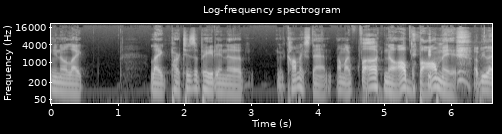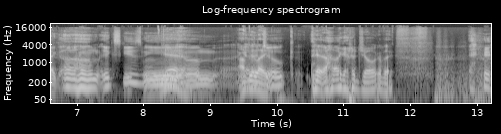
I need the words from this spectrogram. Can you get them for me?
you know like like participate in a comic stand. I'm like, fuck no, I'll bomb it. I'll be like, um, excuse me. Yeah. Um, I I'll be like- joke. Yeah, I got a joke. Like,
